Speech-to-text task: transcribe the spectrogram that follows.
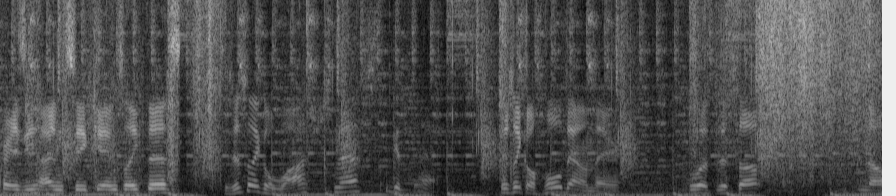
crazy hide and seek games like this. Is this like a wasp's nest? Look at that. There's like a hole down there. Lift this up. No,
